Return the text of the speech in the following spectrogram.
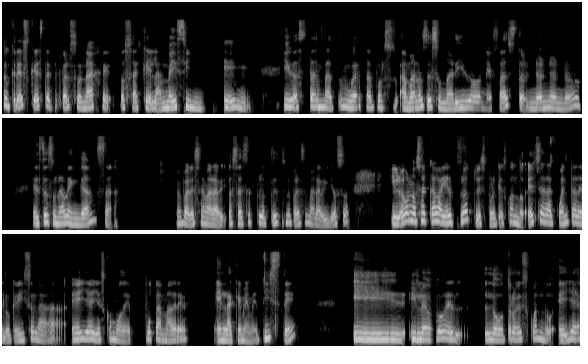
¿tú crees que este personaje, o sea, que la Amazing Amy iba a estar muerta por a manos de su marido nefasto? No, no, no. Esto es una venganza. Me parece maravilloso. O sea, ese plot twist me parece maravilloso. Y luego no se acaba ahí el plot twist, porque es cuando él se da cuenta de lo que hizo la, ella y es como de puta madre en la que me metiste. Y, y luego el, lo otro es cuando ella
